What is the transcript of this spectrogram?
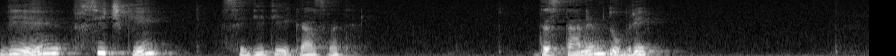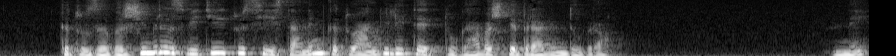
Вие всички седите и казвате Да станем добри. Като завършим развитието си и станем като ангелите, тогава ще правим добро. Не.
